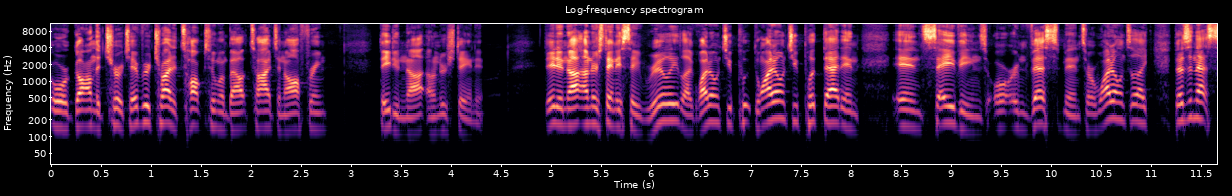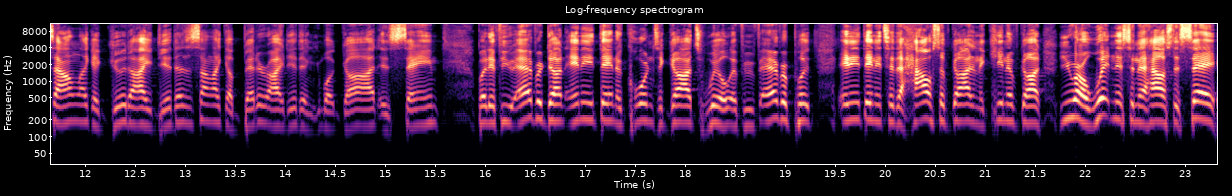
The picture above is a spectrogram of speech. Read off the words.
or gone to church? Ever tried to talk to them about tithes and offering? They do not understand it. They did not understand. They say, "Really? Like, why don't you put why don't you put that in in savings or investments or why don't you like? Doesn't that sound like a good idea? Doesn't it sound like a better idea than what God is saying? But if you ever done anything according to God's will, if you've ever put anything into the house of God and the kingdom of God, you are a witness in the house to say,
